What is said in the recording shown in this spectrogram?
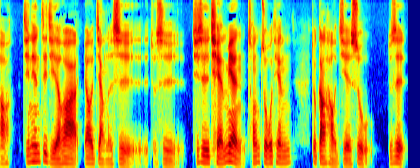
好，今天这集的话要讲的是，就是其实前面从昨天就刚好结束，就是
